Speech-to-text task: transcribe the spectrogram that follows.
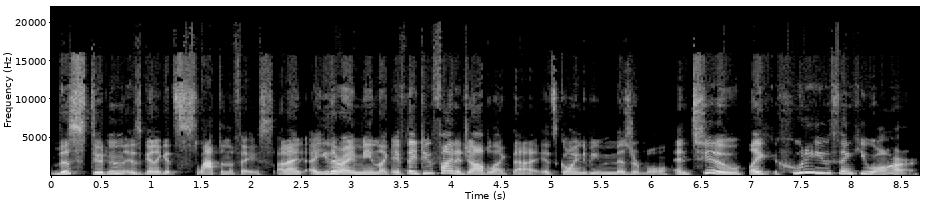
This student is going to get slapped in the face. And I, I either I mean, like, if they do find a job like that, it's going to be miserable. And two, like, who do you think you are?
